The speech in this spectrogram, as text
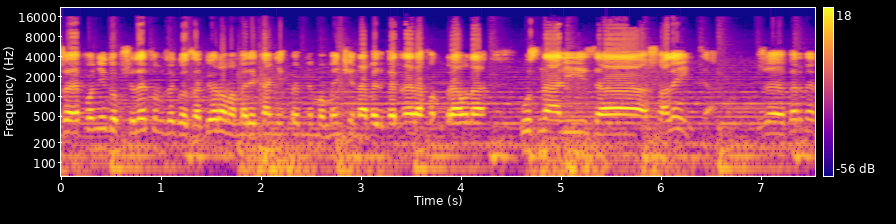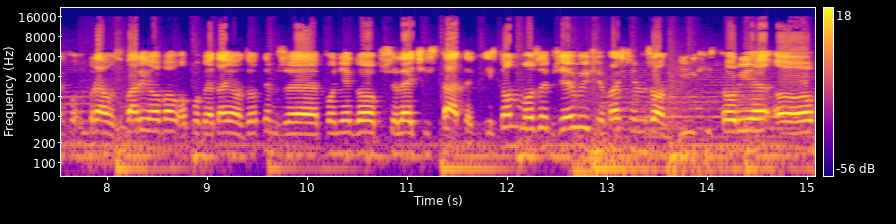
że po niego przylecą, że go zabiorą. Amerykanie w pewnym momencie nawet Wernera von Brauna uznali za szaleńca że Werner von Braun zwariował, opowiadając o tym, że po niego przyleci statek. I stąd może wzięły się właśnie mrzonki, historie o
